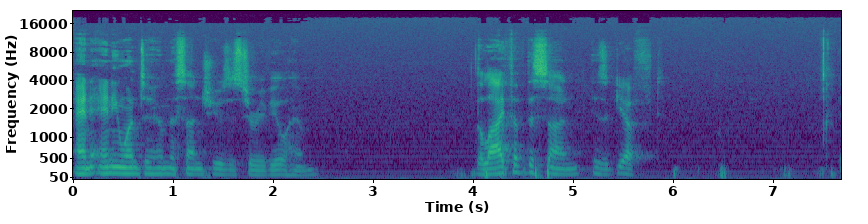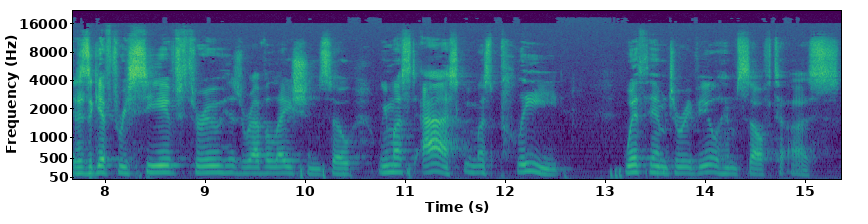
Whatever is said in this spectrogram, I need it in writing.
and anyone to whom the Son chooses to reveal him. The life of the Son is a gift. It is a gift received through his revelation. So we must ask, we must plead with him to reveal himself to us.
